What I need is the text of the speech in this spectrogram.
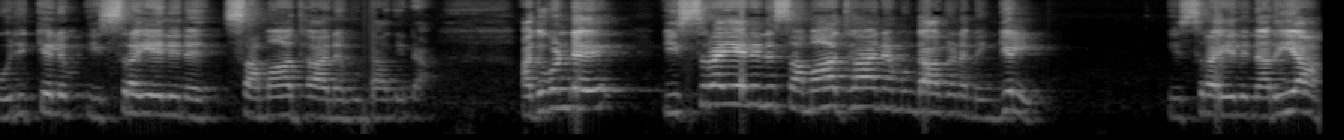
ഒരിക്കലും ഇസ്രയേലിന് സമാധാനം ഉണ്ടാകില്ല അതുകൊണ്ട് ഇസ്രയേലിന് സമാധാനം ഉണ്ടാകണമെങ്കിൽ ഇസ്രയേലിന് അറിയാം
